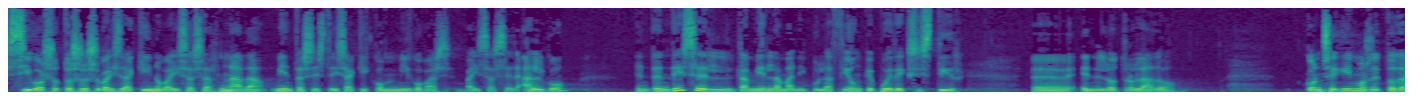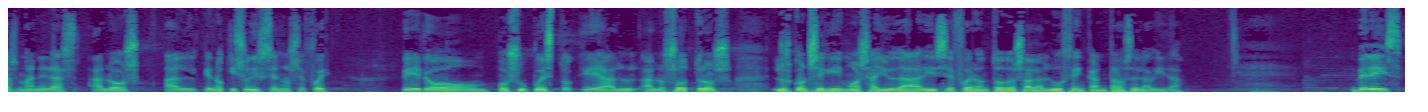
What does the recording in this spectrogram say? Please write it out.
si vosotros os vais de aquí no vais a ser nada, mientras estéis aquí conmigo vais, a ser algo. ¿Entendéis también la manipulación que puede existir eh, en el otro lado? Conseguimos de todas maneras a los, al que no quiso irse no se fue, pero por supuesto que a los otros los conseguimos ayudar y se fueron todos a la luz encantados de la vida. Veréis,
